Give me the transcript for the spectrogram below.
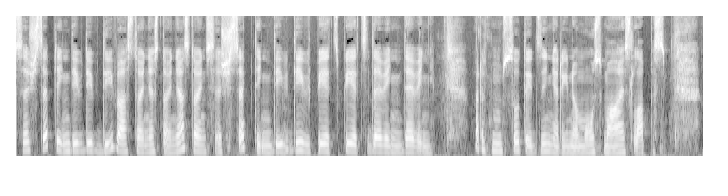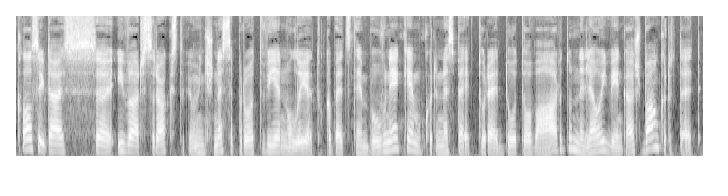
6722, 888, 672, 559, varat mums sūtīt ziņu arī no mūsu mājas lapas. Klausītājs eh, Ivars raksta, ka viņš nesaprot vienu lietu, kāpēc tiem būvniekiem, kuri nespēja turēt doto vārdu, neļauj vienkārši bankrotēt.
